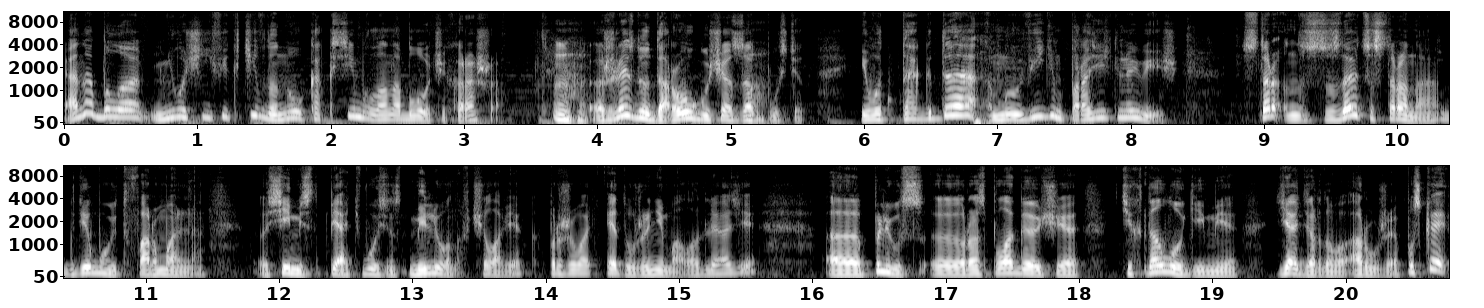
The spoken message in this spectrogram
и она была не очень эффективна, но как символ она была очень хороша. Железную дорогу сейчас запустят. И вот тогда мы увидим поразительную вещь. Создается страна, где будет формально 75-80 миллионов человек проживать, это уже немало для Азии, Э, плюс э, располагающая технологиями ядерного оружия. Пускай,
